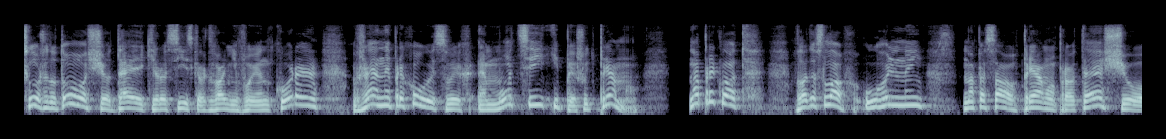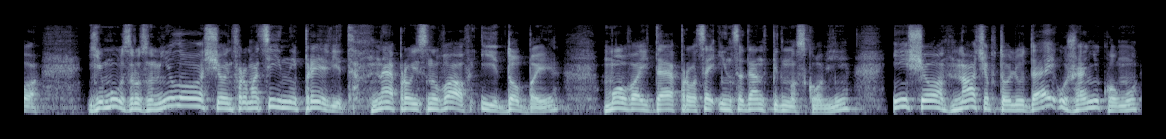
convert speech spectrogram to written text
йшло вже до того, що деякі російські так звані воєнкори вже не приховують своїх емоцій і пишуть прямо. Наприклад, Владислав Угольний написав прямо про те, що йому зрозуміло, що інформаційний привід не проіснував і доби, мова йде про цей інцидент під Московії, і що, начебто, людей уже нікому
